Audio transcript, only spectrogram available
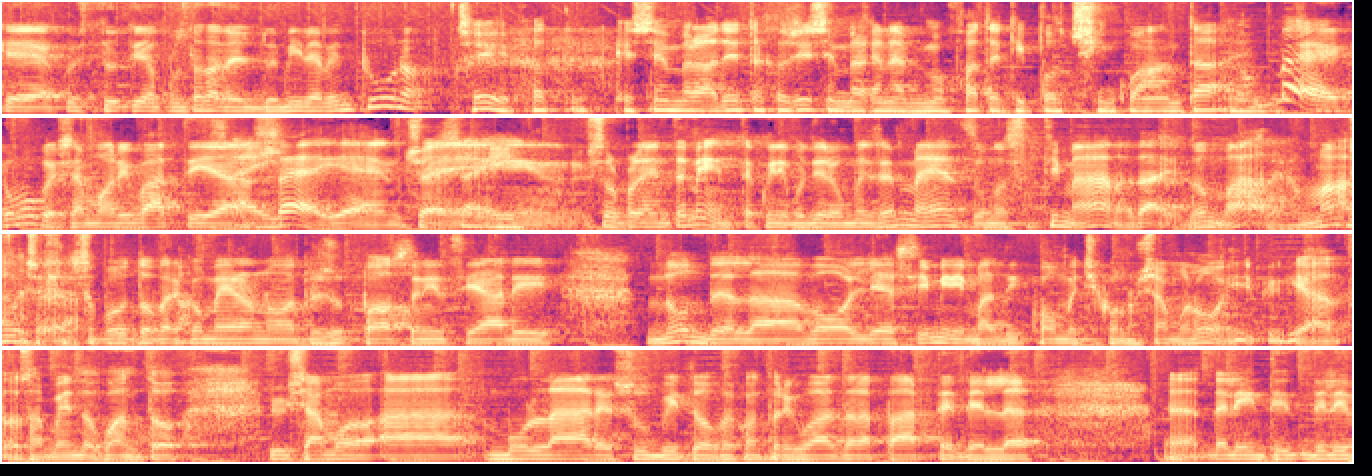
Anche a quest'ultima puntata del 2021. Sì, infatti, che sembra, detta così, sembra che ne abbiamo fatte tipo 50. e- Beh, comunque siamo arrivati a Sei. 6, eh, cioè Sei. eh, sorprendentemente, quindi vuol dire un mese e mezzo, una settimana, dai, non male, non male, cioè, soprattutto per come erano i presupposti iniziali, non della voglia simili, ma di come ci conosciamo noi, più che altro, sapendo quanto riusciamo a mollare subito per quanto riguarda la parte del eh, delle, inten- delle eh,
